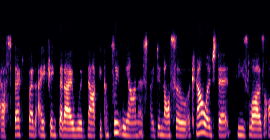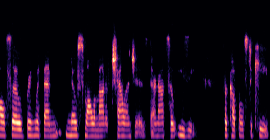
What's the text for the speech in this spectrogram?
aspect, but I think that I would not be completely honest. I didn't also acknowledge that these laws also bring with them no small amount of challenges. They're not so easy for couples to keep.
